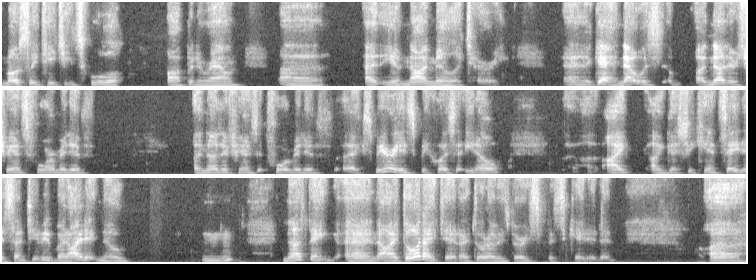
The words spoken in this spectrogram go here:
mostly teaching school up and around, uh, uh, you know, non-military. And again, that was another transformative, another transformative experience because you know, I I guess you can't say this on TV, but I didn't know mhm, nothing, and I thought I did. I thought I was very sophisticated, and uh,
